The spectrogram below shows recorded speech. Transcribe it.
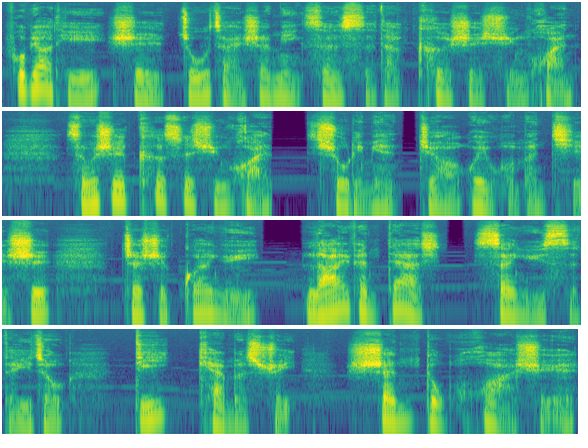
副标题是“主宰生命生死的刻式循环”。什么是刻式循环？书里面就要为我们解释，这是关于 life and death 生与死的一种 deep chemistry。深度化学，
